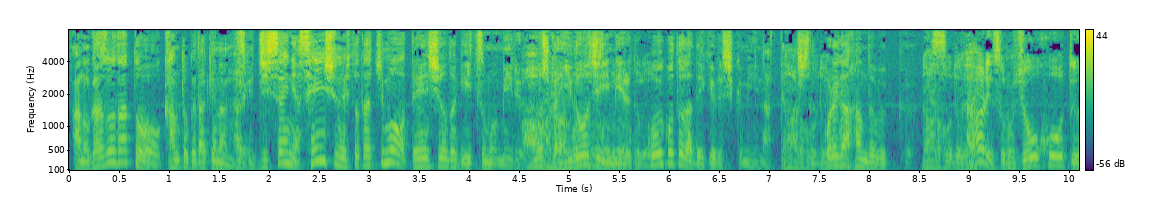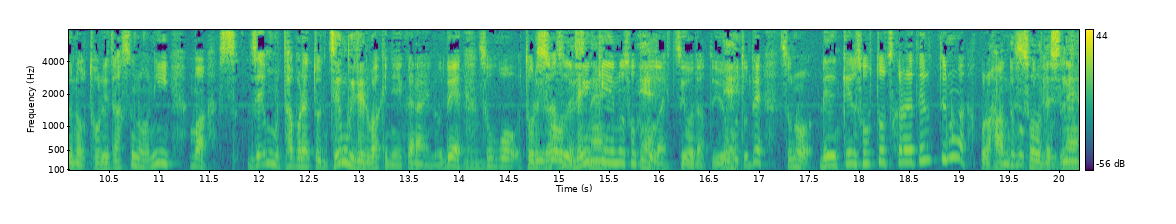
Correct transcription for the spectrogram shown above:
あの画像だと監督だけなんですけど、はい、実際には選手の人たちも練習の時いつも見る、もしくは移動時に見ると、こういうことができる仕組みになってました、これがハンドブック。なるほど、やはりその情報というのを取り出すのに、まあ、全部タブレットに全部入れるわけにはいかないので、うん、そこを取り出す連携のソフトが必要だということで、ええ、その連携のソフトを作られてるっていうのが、このハンドブックそうですね、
